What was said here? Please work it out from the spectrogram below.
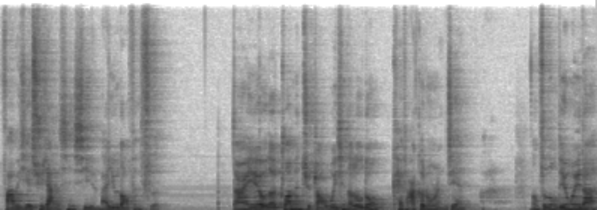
发布一些虚假的信息来诱导粉丝。当然，也有的专门去找微信的漏洞，开发各种软件啊，能自动定位的，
